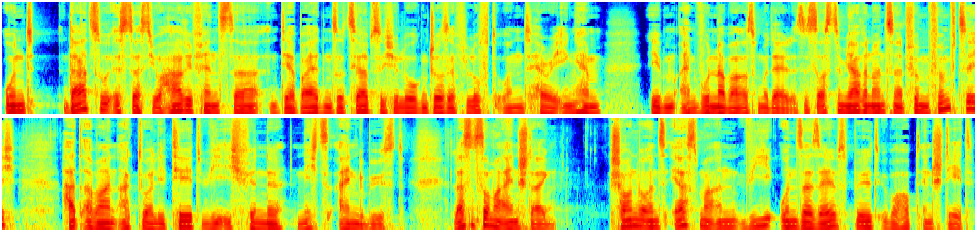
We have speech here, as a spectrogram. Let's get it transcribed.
Und dazu ist das Johari-Fenster der beiden Sozialpsychologen Joseph Luft und Harry Ingham eben ein wunderbares Modell. Es ist aus dem Jahre 1955, hat aber an Aktualität, wie ich finde, nichts eingebüßt. Lass uns doch mal einsteigen. Schauen wir uns erstmal an, wie unser Selbstbild überhaupt entsteht.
